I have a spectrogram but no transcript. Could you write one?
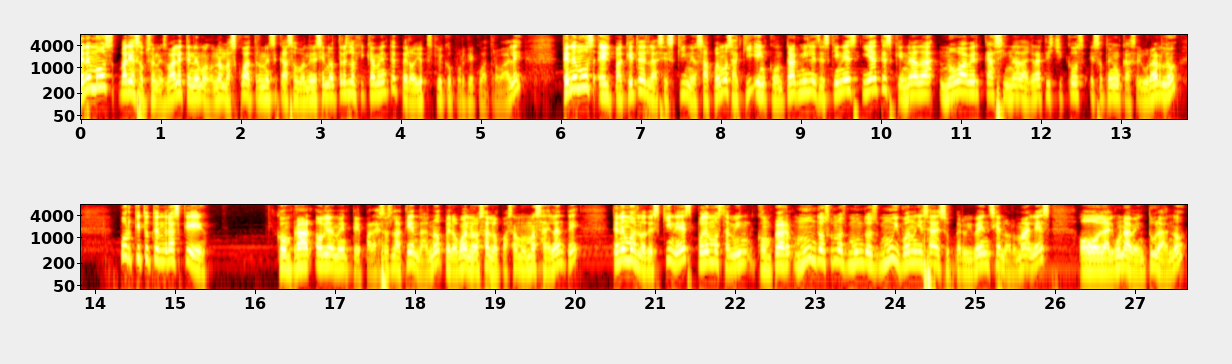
Tenemos varias opciones, ¿vale? Tenemos nada más cuatro, en este caso vendría siendo tres lógicamente, pero yo te explico por qué cuatro, ¿vale? Tenemos el paquete de las skins, o sea, podemos aquí encontrar miles de skins y antes que nada no va a haber casi nada gratis, chicos, eso tengo que asegurarlo, porque tú tendrás que comprar, obviamente, para eso es la tienda, ¿no? Pero bueno, o sea, lo pasamos más adelante. Tenemos lo de skins, podemos también comprar mundos, unos mundos muy buenos, ya sea de supervivencia normales o de alguna aventura, ¿no?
